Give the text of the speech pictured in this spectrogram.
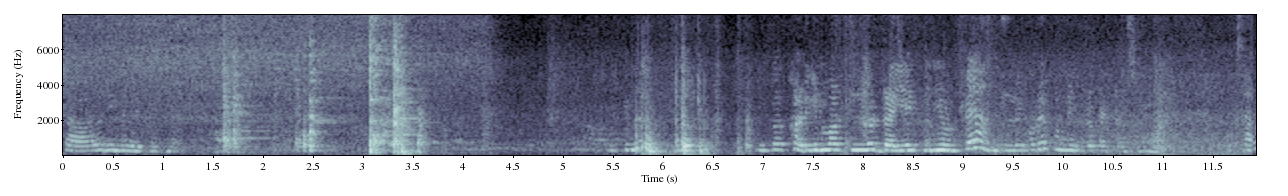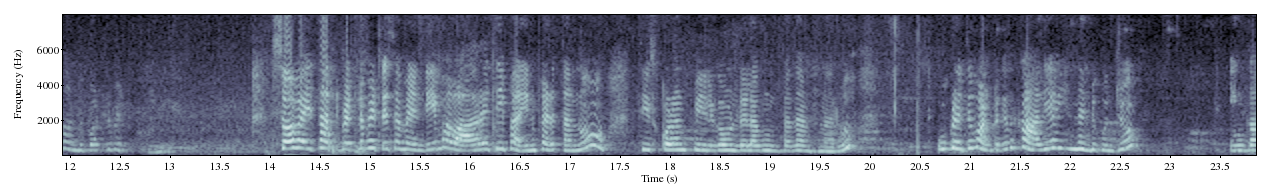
చాలా గిన్నెలు వేసేస్తున్నాయి ఇంకా కడిగిన వాటిల్లో డ్రై అయిపోయి ఉంటే అందులో కూడా కొన్ని ఇంట్లో పెట్టాల్సిన ఒకసారి అందుబాటులో పెట్టుకోండి. సో అయితే అట్టపెట్టలో పెట్టేసామండి. మా వారైతే అయితే పైన పెడతాను. తీసుకోవడానికి ఫీల్గా ఉండేలాగా ఉంటుంది అంటున్నారు. ఇప్పుడైతే వంటగది ఖాళీ అయ్యిందండి కొంచెం. ఇంకా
